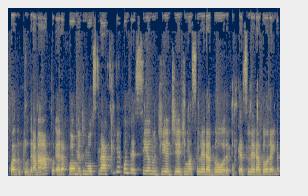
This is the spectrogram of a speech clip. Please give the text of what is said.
quando tudo era mato, era forma de mostrar o que, que acontecia no dia a dia de uma aceleradora, porque a aceleradora ainda,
